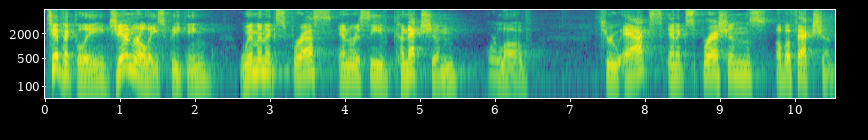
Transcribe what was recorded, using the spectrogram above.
Typically, generally speaking, women express and receive connection or love through acts and expressions of affection.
